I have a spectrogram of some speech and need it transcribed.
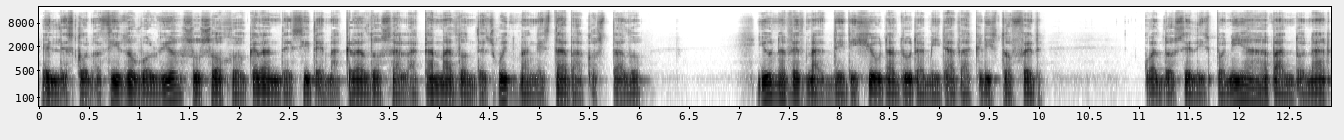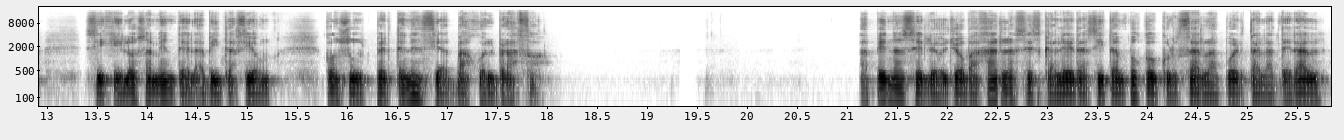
el desconocido volvió sus ojos grandes y demacrados a la cama donde Switman estaba acostado, y una vez más dirigió una dura mirada a Christopher cuando se disponía a abandonar sigilosamente la habitación con sus pertenencias bajo el brazo. Apenas se le oyó bajar las escaleras y tampoco cruzar la puerta lateral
